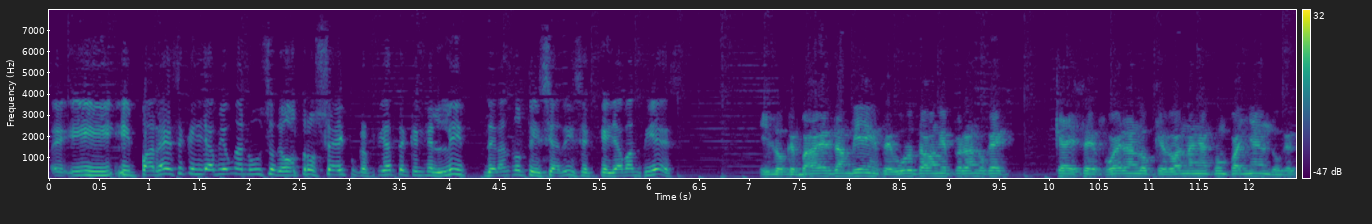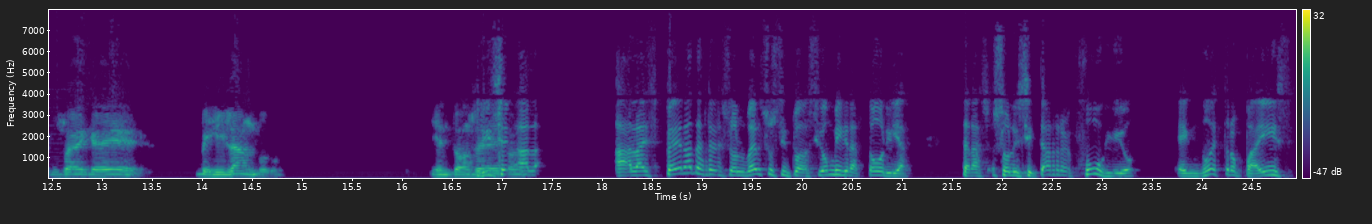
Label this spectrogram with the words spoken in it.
Eh, Y, y parece que ya había un anuncio de otros seis, porque fíjate que en el lead de la noticia dice que ya van diez. Y lo que pasa es también seguro estaban esperando que, que se fueran los que lo andan acompañando, que tú sabes que es vigilando. Y entonces... Dice, a la, a la espera de resolver su situación migratoria tras solicitar refugio en nuestro país,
